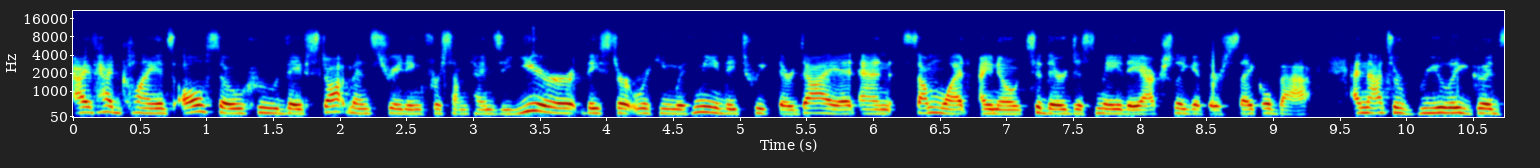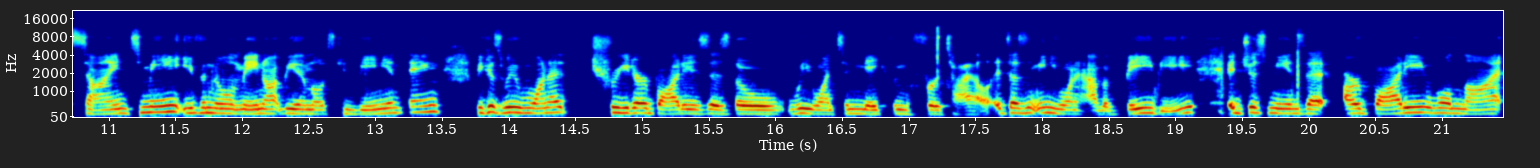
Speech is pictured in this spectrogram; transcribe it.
I've had clients also who they've stopped menstruating for sometimes a year. They start working with me, they tweak their diet, and somewhat, I know, to their dismay, they actually get their cycle back. And that's a really good sign to me, even though it may not be the most convenient thing, because we want to treat our bodies as though we want to make them fertile. It doesn't mean you want to have a baby, it just means that our body will not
